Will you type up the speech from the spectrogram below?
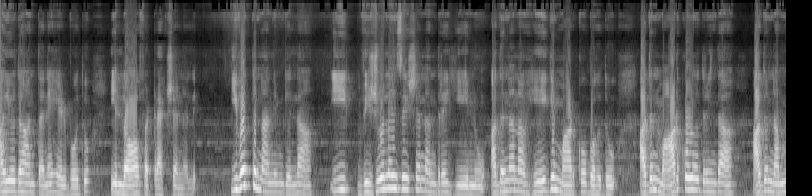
ಆಯುಧ ಅಂತಲೇ ಹೇಳ್ಬೋದು ಈ ಲಾ ಆಫ್ ಅಟ್ರ್ಯಾಕ್ಷನಲ್ಲಿ ಇವತ್ತು ನಾನು ನಿಮಗೆಲ್ಲ ಈ ವಿಜುವಲೈಸೇಷನ್ ಅಂದರೆ ಏನು, ಅದನ್ನು ನಾವು ಹೇಗೆ ಮಾಡ್ಕೋಬಹುದು ಅದನ್ನು ಮಾಡ್ಕೊಳ್ಳೋದ್ರಿಂದ ಅದು ನಮ್ಮ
